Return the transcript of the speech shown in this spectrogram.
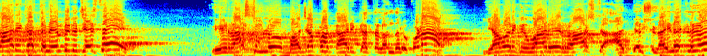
కార్యకర్తను ఎంపిక చేస్తే ఈ రాష్ట్రంలో భాజపా కార్యకర్తలందరూ కూడా ఎవరికి వారే రాష్ట్ర అధ్యక్షులు అయినట్లుగా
